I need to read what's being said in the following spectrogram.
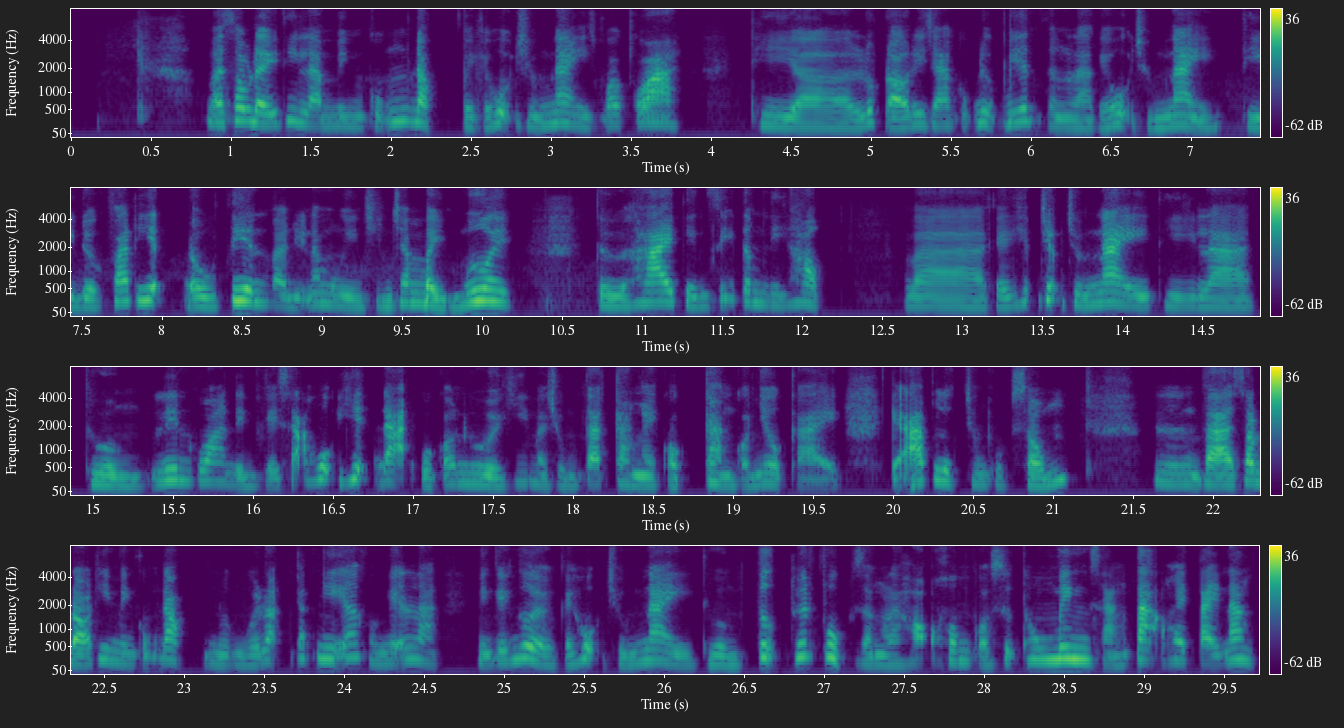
Và sau đấy thì là mình cũng đọc về cái hội chứng này qua qua. Thì uh, lúc đó thì Trang cũng được biết rằng là cái hội chứng này thì được phát hiện đầu tiên vào những năm 1970 từ hai tiến sĩ tâm lý học và cái triệu chứng này thì là thường liên quan đến cái xã hội hiện đại của con người khi mà chúng ta càng ngày có càng có nhiều cái cái áp lực trong cuộc sống và sau đó thì mình cũng đọc được một cái đoạn cắt nghĩa có nghĩa là những cái người ở cái hội chứng này thường tự thuyết phục rằng là họ không có sự thông minh sáng tạo hay tài năng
